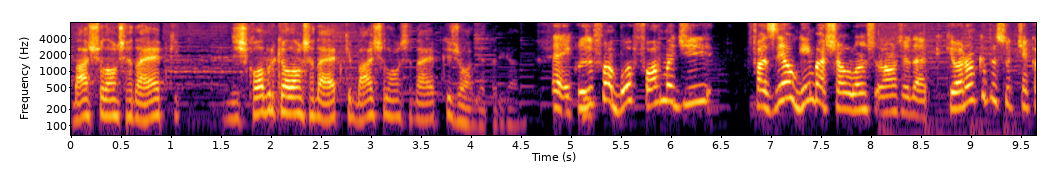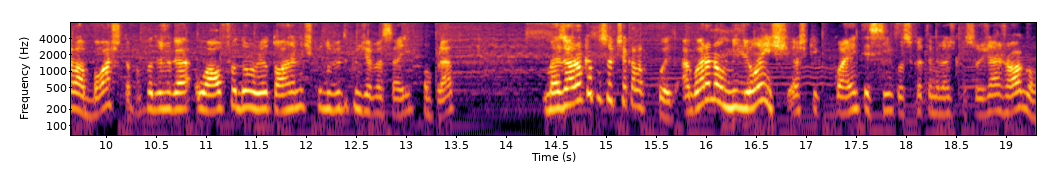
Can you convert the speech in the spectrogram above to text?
Baixa o launcher da Epic, descobre o que é o launcher da Epic, baixa o launcher da Epic e joga, tá ligado? É, inclusive foi uma boa forma de fazer alguém baixar o launch- launcher da Epic. Que eu era a única pessoa que tinha aquela bosta pra poder jogar o Alpha do Unreal Tournament, que eu duvido que um dia vai sair completo. Mas eu era a única pessoa que tinha aquela coisa. Agora não, milhões, acho que 45 ou 50 milhões de pessoas já jogam,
